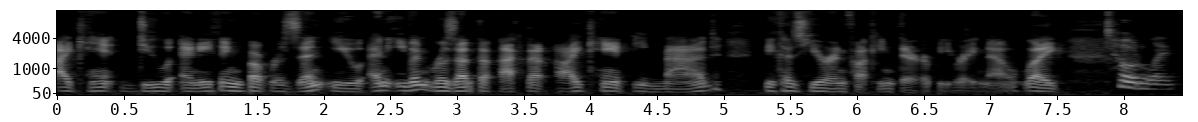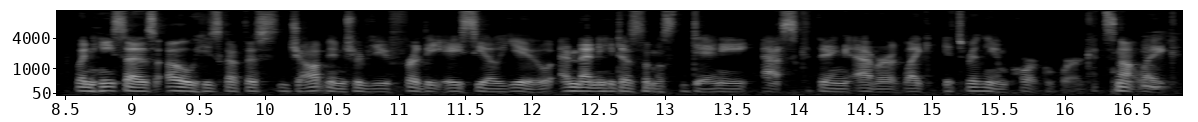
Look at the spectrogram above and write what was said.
I can't do anything but resent you and even resent the fact that I can't be mad because you're in fucking therapy right now. Like, totally. when he says, "Oh, he's got this job interview for the ACLU," and then he does the most Danny esque thing ever. Like it's really important work. It's not mm. like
